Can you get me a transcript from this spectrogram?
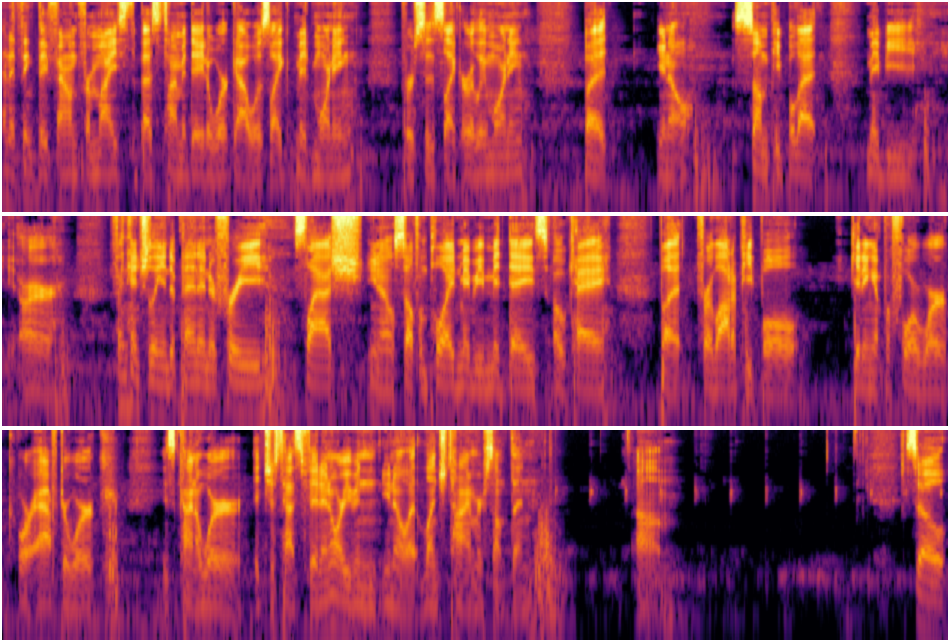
And I think they found for mice the best time of day to work out was like mid morning versus like early morning. But, you know, some people that maybe are financially independent or free slash, you know, self employed, maybe midday's okay. But for a lot of people, getting it before work or after work is kind of where it just has to fit in, or even, you know, at lunchtime or something. Um, so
